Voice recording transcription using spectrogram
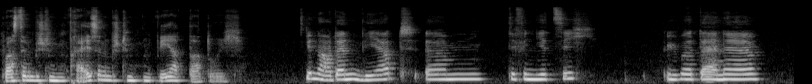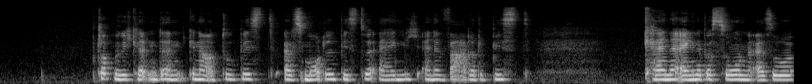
Du hast einen bestimmten Preis, einen bestimmten Wert dadurch. Genau, dein Wert ähm, definiert sich über deine Jobmöglichkeiten, denn genau, du bist als Model, bist du eigentlich eine Ware, du bist keine eigene Person. Also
